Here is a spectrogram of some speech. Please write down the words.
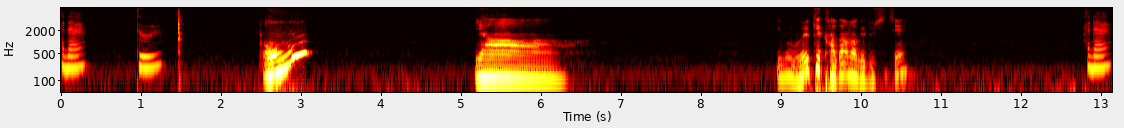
하나, 둘, 어? 야. 이분 왜 이렇게 가감하게 두시지? 하나,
